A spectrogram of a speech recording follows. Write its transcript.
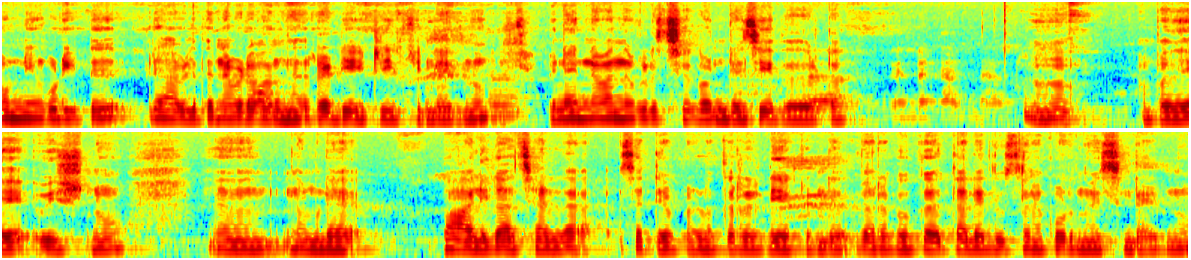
ഉണ്ണിയും കൂടിയിട്ട് രാവിലെ തന്നെ ഇവിടെ വന്ന് റെഡി ആയിട്ടിരിക്കുന്നുണ്ടായിരുന്നു പിന്നെ എന്നെ വന്ന് വിളിച്ച് കൊണ്ടുപോയി ചെയ്തത് കേട്ടോ. അപ്പോൾ അതേ വിഷ്ണു നമ്മുടെ പാൽ കാച്ചാനുള്ള സെറ്റപ്പുകളൊക്കെ റെഡിയാക്കുന്നുണ്ട് വിറകൊക്കെ തലേ ദിവസം തന്നെ കൊടുന്ന് വെച്ചിട്ടുണ്ടായിരുന്നു.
